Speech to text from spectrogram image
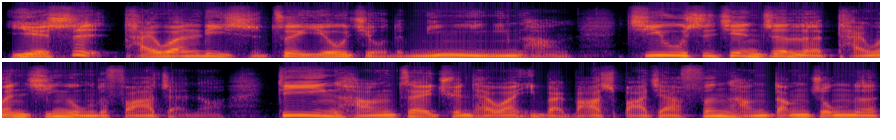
也是台湾历史最悠久的民营银行，几乎是见证了台湾金融的发展哦。第一银行在全台湾一百八十八家分行当中呢，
